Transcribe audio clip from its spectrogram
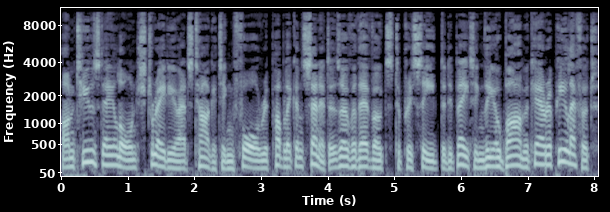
on Tuesday launched radio ads targeting four Republican senators over their votes to precede the debating the Obamacare repeal effort,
